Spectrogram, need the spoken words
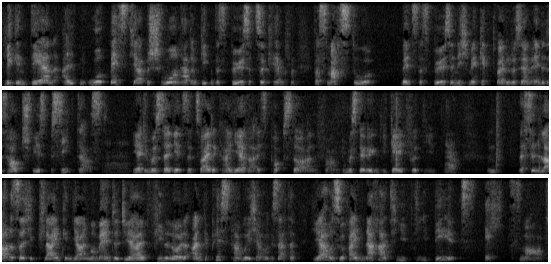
legendären alten Urbestia beschworen hat, um gegen das Böse zu kämpfen? Was machst du, wenn es das Böse nicht mehr gibt, weil du das ja am Ende des Hauptspiels besiegt hast. Mhm. Ja, du musst halt jetzt eine zweite Karriere als Popstar anfangen. Du musst ja irgendwie Geld verdienen. Ja. Und das sind lauter solche kleinen, genialen Momente, die halt viele Leute angepisst haben, wo ich aber gesagt habe, ja, aber so rein narrativ, die Idee ist echt smart.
